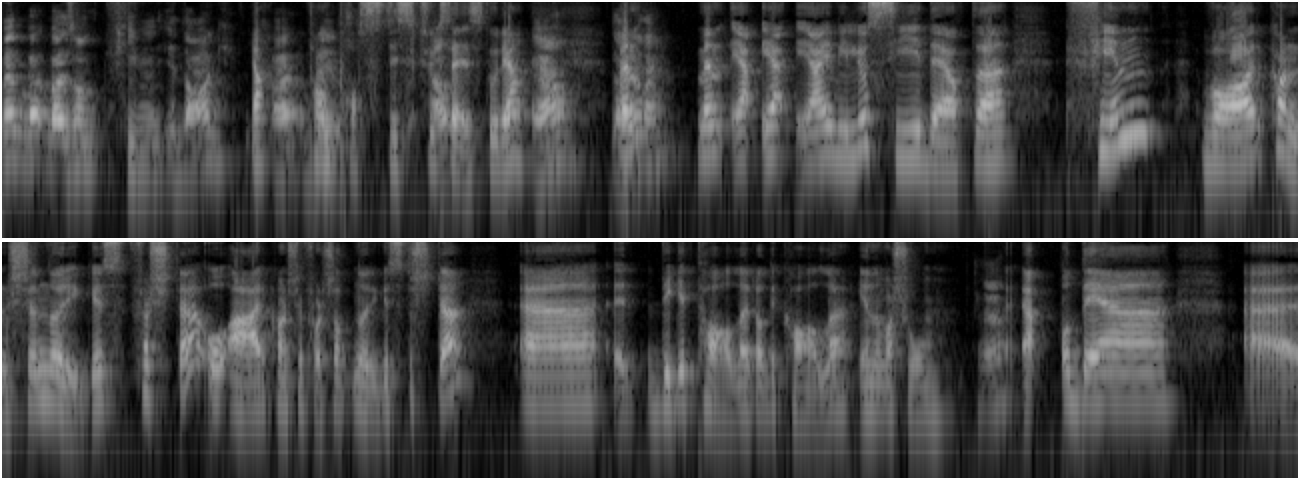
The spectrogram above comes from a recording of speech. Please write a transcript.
Men ba- bare sånn Finn i dag Ja, er- Fantastisk suksesshistorie. Ja, det er jo det. Men jeg, jeg, jeg vil jo si det at eh, Finn var kanskje Norges første, og er kanskje fortsatt Norges største, eh, digitale, radikale innovasjon. Ja. og det eh,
